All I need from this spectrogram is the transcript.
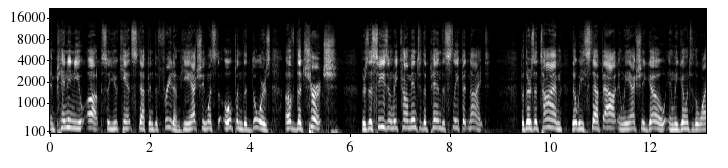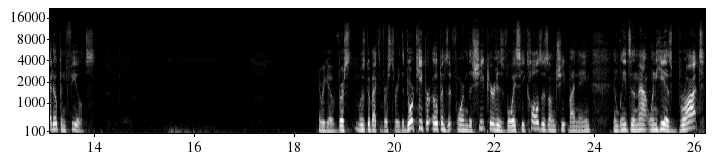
and pinning you up so you can't step into freedom. He actually wants to open the doors of the church. There's a season we come into the pen to sleep at night, but there's a time that we step out and we actually go and we go into the wide open fields. Here we go. Verse, let's go back to verse 3. The doorkeeper opens it for him. The sheep hear his voice. He calls his own sheep by name and leads them out. When he has brought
